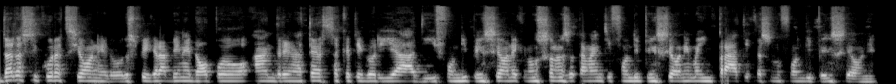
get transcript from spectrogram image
dall'assicurazione, lo, lo spiegherà bene dopo Andre, una terza categoria di fondi pensione che non sono esattamente i fondi pensione, ma in pratica sono fondi pensione,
